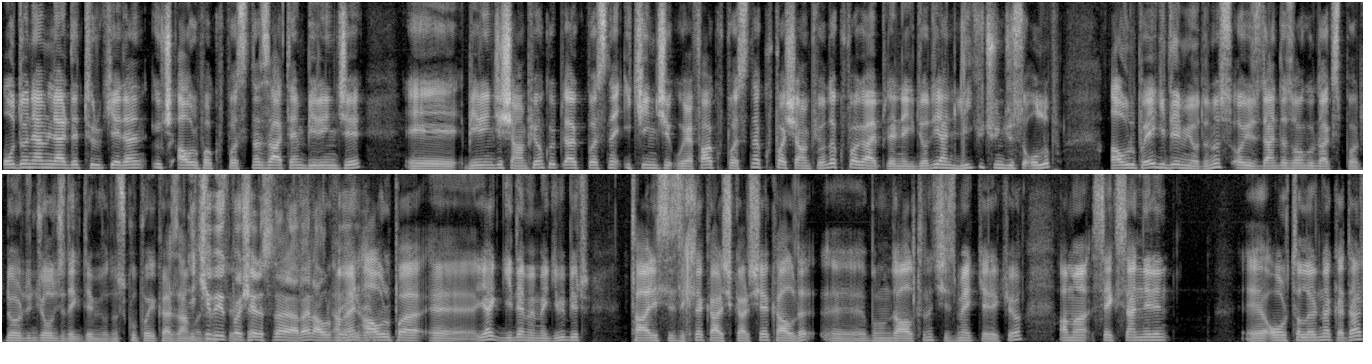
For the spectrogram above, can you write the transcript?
o dönemlerde Türkiye'den 3 Avrupa Kupası'na zaten birinci, e, birinci Şampiyon Kulüpler Kupası'na, ikinci UEFA Kupası'na, Kupa Şampiyon'da kupa galiplerine gidiyordu. Yani lig üçüncüsü olup Avrupa'ya gidemiyordunuz. O yüzden de Zonguldak Spor dördüncü olunca da gidemiyordunuz. Kupayı kazanmadınız. İki büyük sürece. başarısına rağmen Avrupa'ya Hemen. Avrupa'ya gidememe gibi bir talihsizlikle karşı karşıya kaldı. Ee, Bunun da altını çizmek gerekiyor. Ama 80'lerin e, ortalarına kadar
